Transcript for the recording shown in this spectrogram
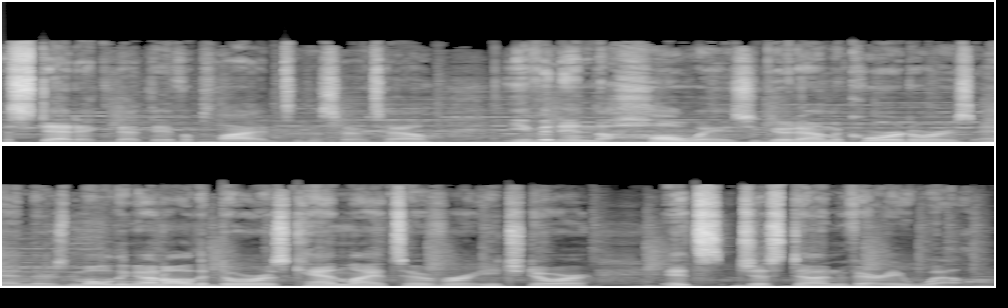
aesthetic that they've applied to this hotel. Even in the hallways, you go down the corridors and there's molding on all the doors, can lights over each door. It's just done very well.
